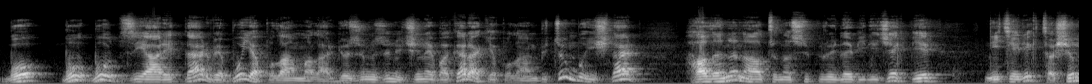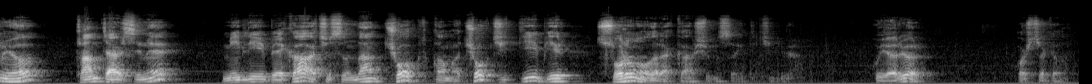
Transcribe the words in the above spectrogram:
Bu bu bu ziyaretler ve bu yapılanmalar gözümüzün içine bakarak yapılan bütün bu işler halının altına süpürülebilecek bir nitelik taşımıyor. Tam tersine milli beka açısından çok ama çok ciddi bir sorun olarak karşımıza dikiliyor. Uyarıyorum. Hoşçakalın.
